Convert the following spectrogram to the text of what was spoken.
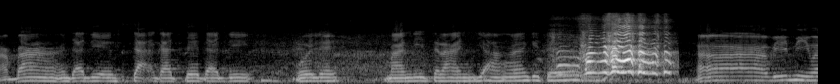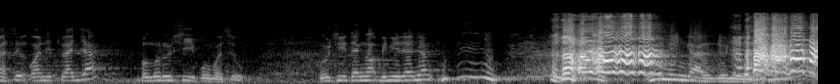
abang jadi ustaz kata tadi boleh mandi telanjang lah kita. Ha, bini masuk mandi telanjang, pengurusi pun masuk. Pengurusi tengok bini telanjang. meninggal dunia.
